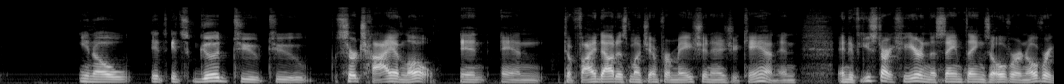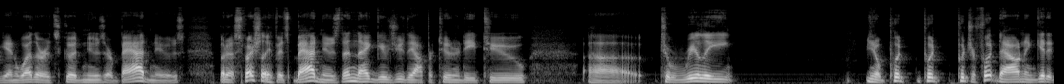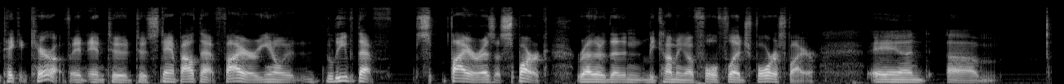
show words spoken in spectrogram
you know, it, it's good to, to search high and low and, and to find out as much information as you can. And and if you start hearing the same things over and over again, whether it's good news or bad news, but especially if it's bad news, then that gives you the opportunity to uh, to really you know put put put your foot down and get it taken care of and, and to to stamp out that fire you know leave that fire as a spark rather than becoming a full-fledged forest fire and um,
